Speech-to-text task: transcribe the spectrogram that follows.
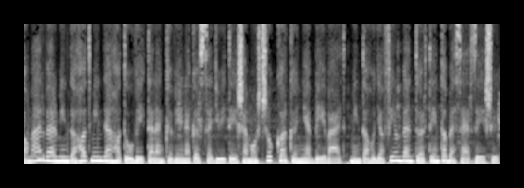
A Marvel mind a hat mindenható végtelen kövének összegyűjtése most sokkal könnyebbé vált, mint ahogy a filmben történt a beszerzésük.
